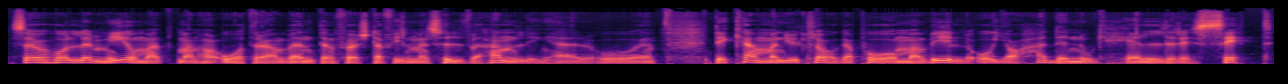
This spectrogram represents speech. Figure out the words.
Så jag håller med om att man har återanvänt den första filmens huvudhandling här och eh, det kan man ju klaga på om man vill och jag hade nog hellre sett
